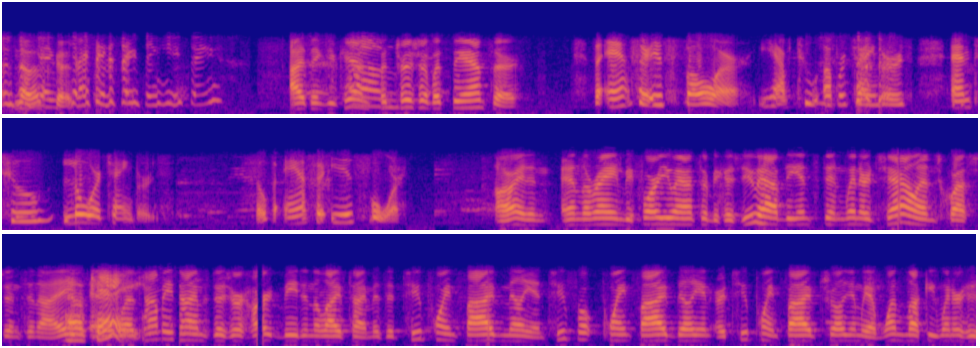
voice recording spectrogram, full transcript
It's No, okay. that's good. Can I say the same thing he's saying? I think you can. Um, Patricia, what's the answer? The answer is four. You have two upper chambers and two lower chambers. So the answer is four. All right, and, and Lorraine, before you answer, because you have the instant winner challenge question tonight. Okay. was how many times does your heart beat in a lifetime? Is it 2.5 million, 2.5 billion, or 2.5 trillion? We have one lucky winner who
